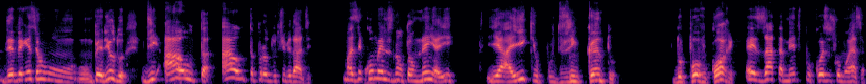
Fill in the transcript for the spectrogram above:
deveria ser um, um período de alta, alta produtividade. Mas como eles não estão nem aí, e é aí que o, o desencanto do povo corre é exatamente por coisas como essa.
